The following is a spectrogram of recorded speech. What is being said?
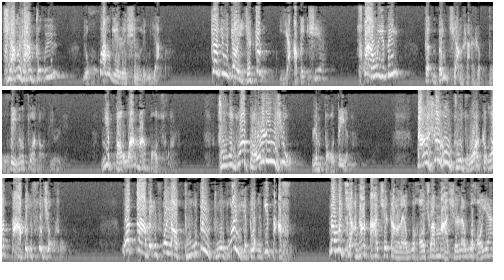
江山终于又还给人姓刘家了。这就叫一正压北邪，篡位贼根本江山是不会能做到底儿的。你保王莽保错了，朱佐保刘秀。人保对了。当时候朱佐跟我大伯父交手，我大伯父要不被朱佐一鞭给打死，那么疆场打起仗来，吴好全骂起人来，吴好言，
